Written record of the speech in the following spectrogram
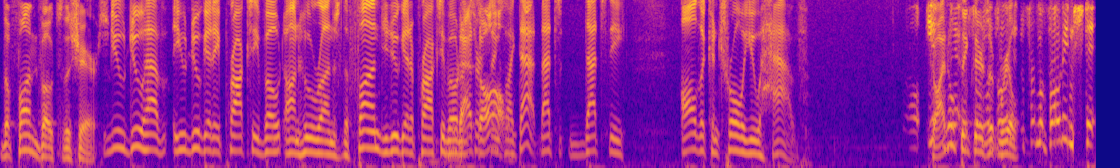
The fund votes the shares. You do have you do get a proxy vote on who runs the fund. You do get a proxy vote That's on certain all. things like that. That's that's the all the control you have. Well, So I don't think there's a a real- from a voting sta-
